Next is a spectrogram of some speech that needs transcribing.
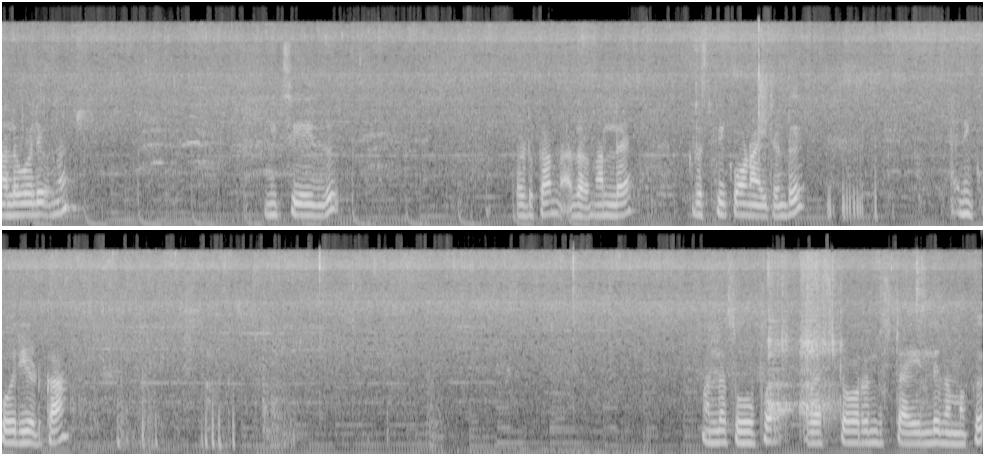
നല്ലപോലെ ഒന്ന് മിക്സ് ചെയ്ത് എടുക്കാം. അത് നല്ല ക്രിസ്പി കോണായിട്ടുണ്ട്. ഇനി കോരി എടുക്കാം. നല്ല സൂപ്പർ റെസ്റ്റോറന്റ് സ്റ്റൈലിൽ നമുക്ക്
